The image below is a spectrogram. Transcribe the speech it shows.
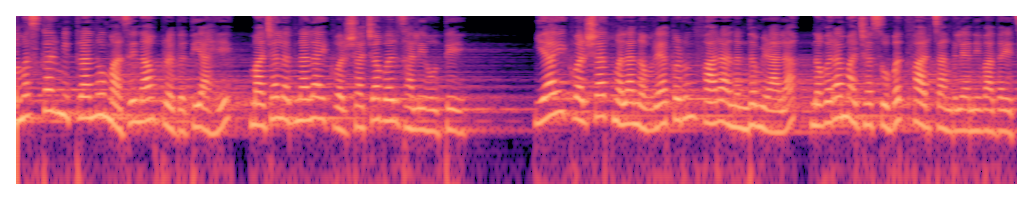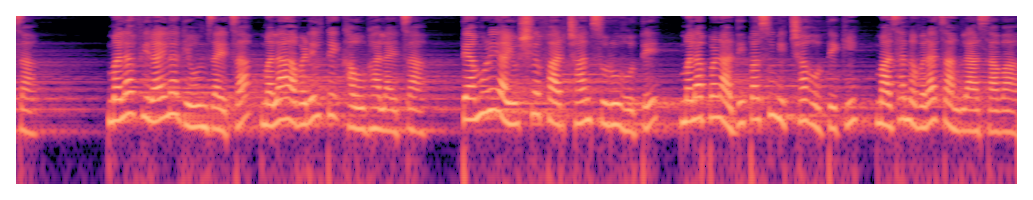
नमस्कार मित्रांनो माझे नाव प्रगती आहे. माझ्या लग्नाला एक वर्षाच्या वर झाले होते. या एक वर्षात मला नवऱ्याकडून फार आनंद मिळाला. नवरा माझ्यासोबत फार चांगल्याने वागायचा मला फिरायला घेऊन जायचा. मला आवडेल ते खाऊ घालायचा. त्यामुळे आयुष्य फार छान सुरू होते. मला पण आधीपासून इच्छा होते की माझा नवरा चांगला असावा.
